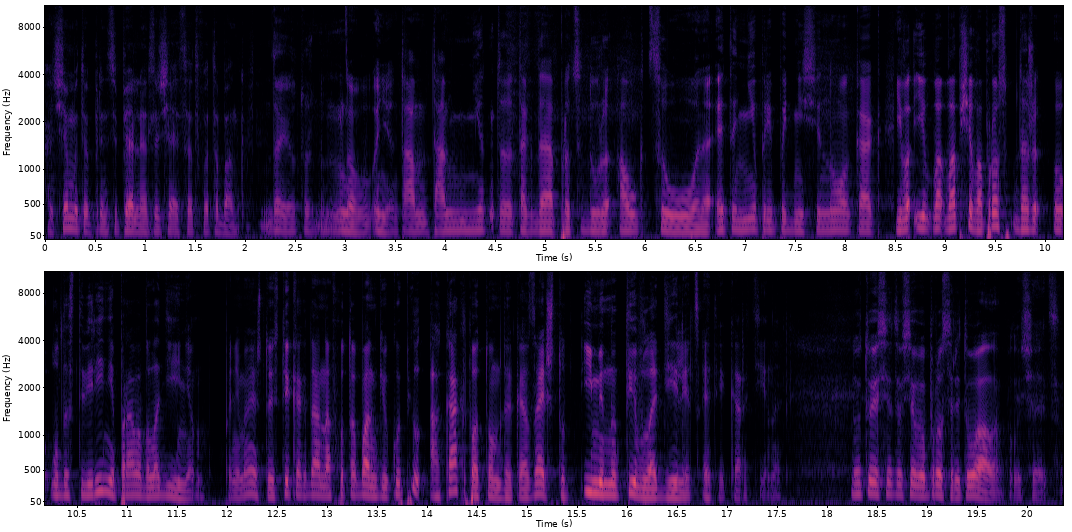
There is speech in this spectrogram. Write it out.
А чем это принципиально отличается от фотобанков? Да, я тоже думаю. Ну, нет, там, там нет э, тогда процедуры аукциона, это не преподнесено как... И, и во- вообще вопрос даже э, удостоверения права владением, понимаешь? То есть ты когда на фотобанке купил, а как потом доказать, что именно ты владелец этой картины? Ну, то есть это все вопрос ритуала, получается.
